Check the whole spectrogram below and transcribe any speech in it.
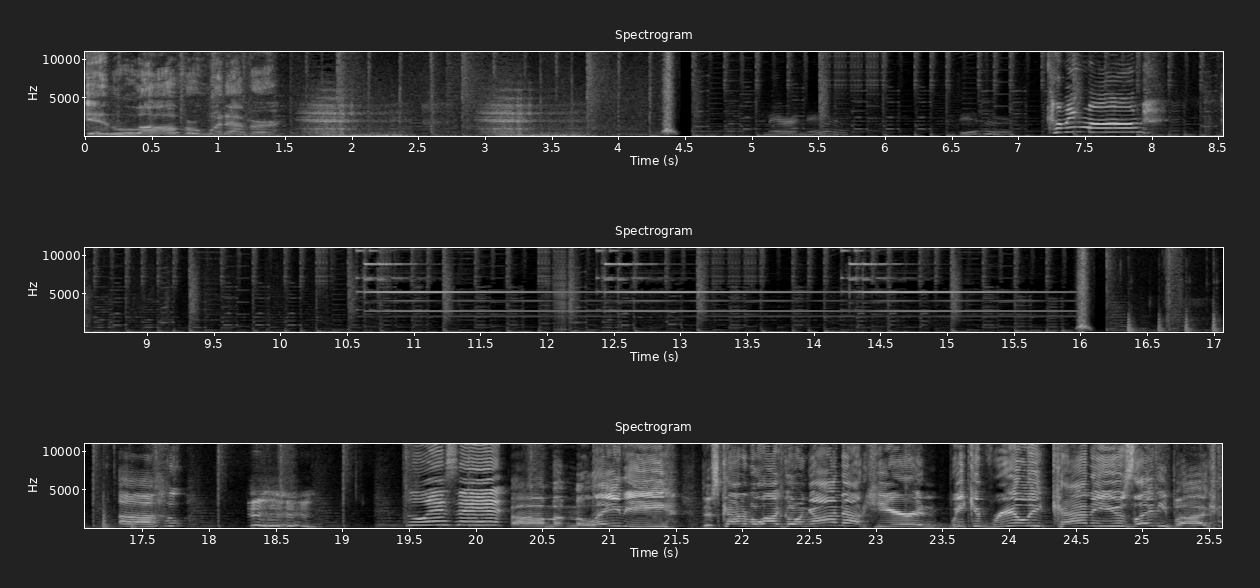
in love or whatever. Uh, who? Who is it? Um, milady, there's kind of a lot going on out here, and we could really kind of use Ladybug.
